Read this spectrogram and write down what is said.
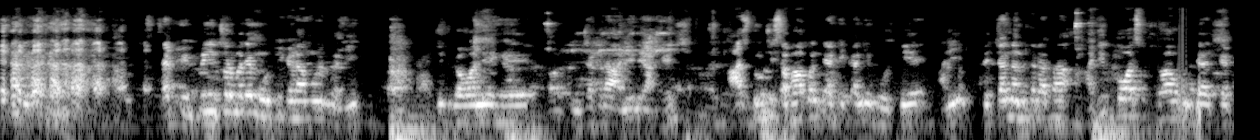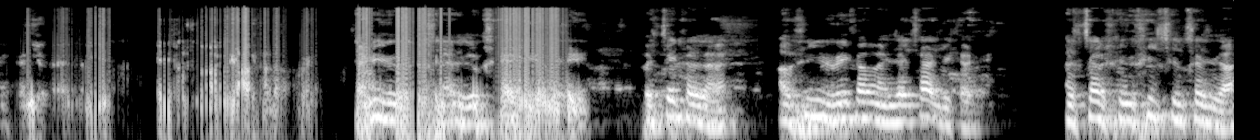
साहेब पिंपरी चिंचवडमध्ये मोठी घडामोड झाली. अजित गव्हाणे हे तुमच्याकडे आलेले आहेत. आज तुमची सभा पण त्या ठिकाणी होतीये. आणि त्याच्यानंतर आता अजित पवार सुद्धा उद्या त्या ठिकाणी येत आहेत. त्यांनी लोकशाहीमध्ये प्रत्येकाला आपली भूमिका मांडायचा अधिकार आहे. आता पिंपरी चिंचवडला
